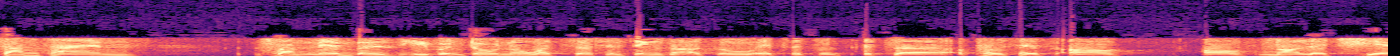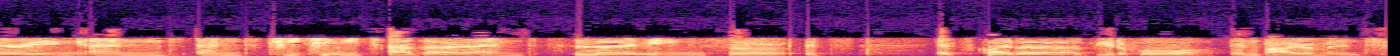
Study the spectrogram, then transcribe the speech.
sometimes some members even don't know what certain things are. So it's it's a, it's a process of of knowledge sharing and and teaching each other and learning. So it's it's quite a, a beautiful environment.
